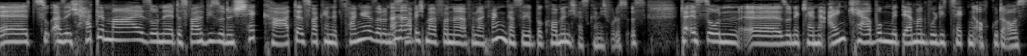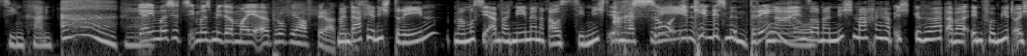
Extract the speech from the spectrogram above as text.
Äh, zu, also ich hatte mal so eine, das war wie so eine Scheckkarte, es war keine Zange, sondern das habe ich mal von der, von der Krankenkasse bekommen. Ich weiß gar nicht, wo das ist. Da ist so, ein, äh, so eine kleine Einkerbung, mit der man wohl die Zecken auch gut rausziehen kann. Ja, ich muss jetzt, ich muss mich da mal äh, profihaft beraten. Man darf ja nicht drehen, man muss sie einfach nehmen, rausziehen. Nicht Ach irgendwas so, drehen. ich kenne das mit dem Drehen. Nein, soll man nicht machen, habe ich gehört, aber informiert euch,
